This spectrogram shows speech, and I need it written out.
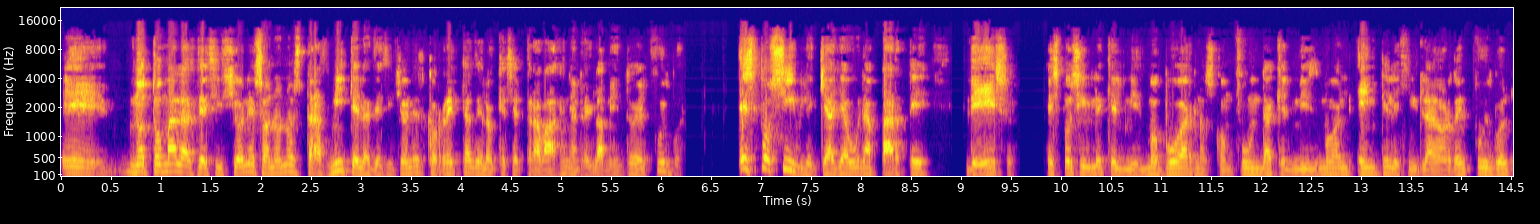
eh, no toma las decisiones o no nos transmite las decisiones correctas de lo que se trabaja en el reglamento del fútbol. Es posible que haya una parte de eso. Es posible que el mismo Board nos confunda, que el mismo ente legislador del fútbol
